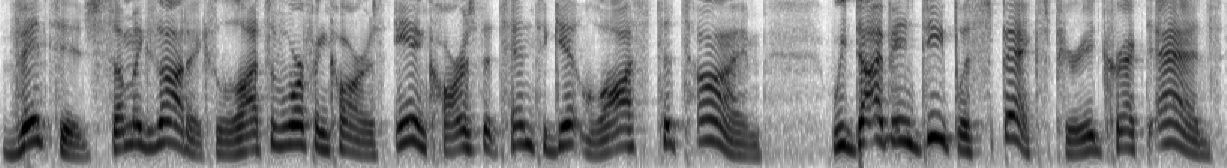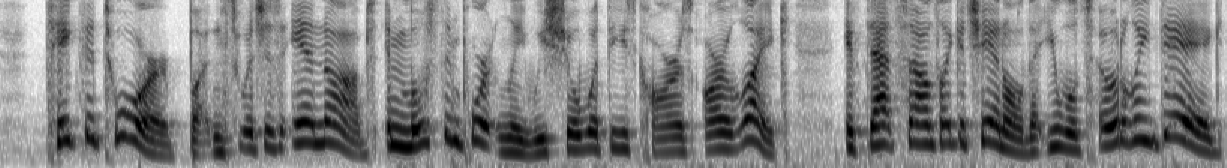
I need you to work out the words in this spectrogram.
vintage, some exotics, lots of orphan cars, and cars that tend to get lost to time. We dive in deep with specs, period correct ads, take the tour, button switches and knobs, and most importantly, we show what these cars are like. If that sounds like a channel that you will totally dig,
